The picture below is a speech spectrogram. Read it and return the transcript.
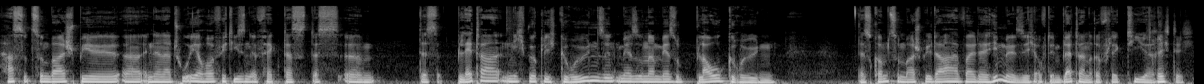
hast du zum Beispiel äh, in der Natur ja häufig diesen Effekt, dass, dass, ähm, dass Blätter nicht wirklich grün sind mehr, sondern mehr so blaugrün. Das kommt zum Beispiel daher, weil der Himmel sich auf den Blättern reflektiert, Richtig.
